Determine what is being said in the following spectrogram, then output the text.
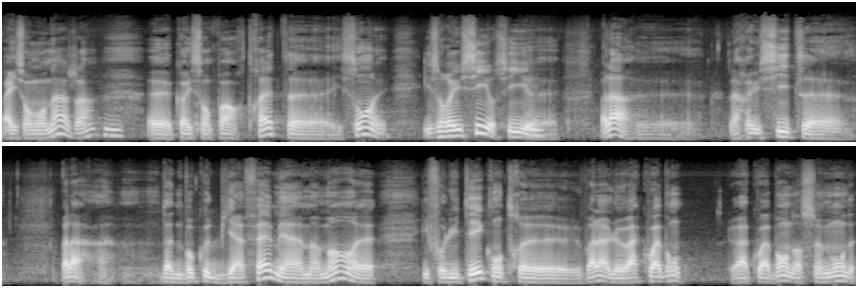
bah, ils ont mon âge. Hein. Mm. Euh, quand ils sont pas en retraite, ils, sont, ils ont réussi aussi. Mm. voilà, la réussite voilà, donne beaucoup de bienfaits, mais à un moment, il faut lutter contre voilà, le à quoi bon à quoi bon dans ce monde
